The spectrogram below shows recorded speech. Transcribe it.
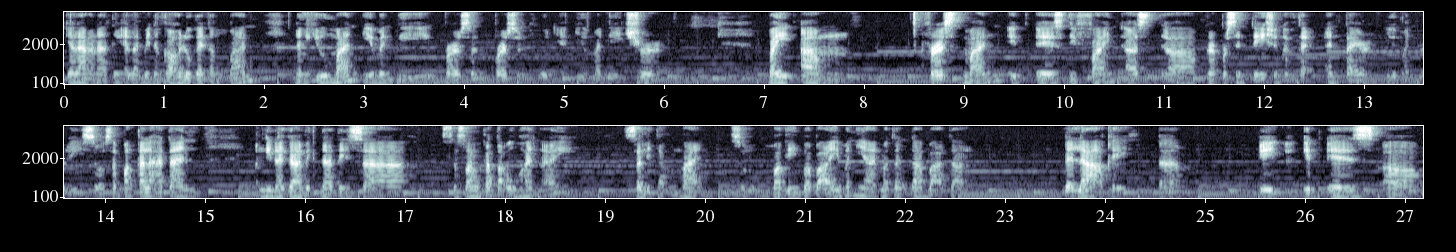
Kailangan nating alamin ang kahulugan ng man, ng human, human being, person, personhood, and human nature. By um, first man, it is defined as the representation of the entire human race. So sa pangkalahatan, ang ginagamit natin sa sa sangkatauhan ay salitang man. So, maging babae man yan, matanda, bata, lalaki, um, it, it is um,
